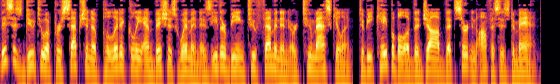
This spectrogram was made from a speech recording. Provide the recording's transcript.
This is due to a perception of politically ambitious women as either being too feminine or too masculine, to be capable of the job that certain offices demand.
